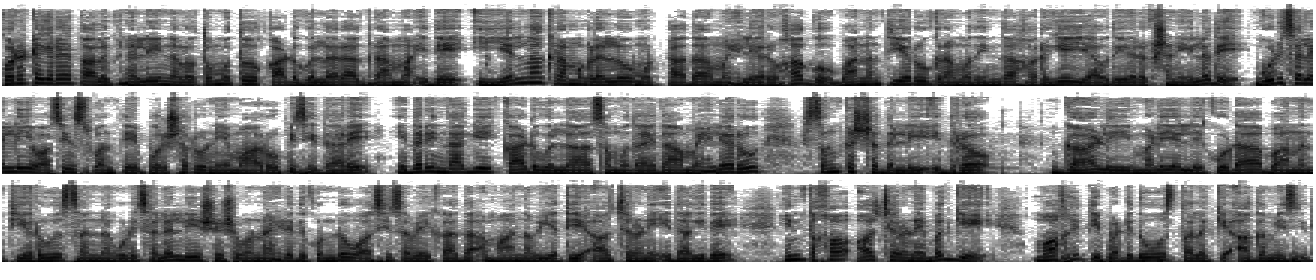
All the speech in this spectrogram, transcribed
ಕೊರಟಗೆರೆ ತಾಲೂಕಿನಲ್ಲಿ ನಲವತ್ತೊಂಬತ್ತು ಕಾಡುಗೊಲ್ಲರ ಗ್ರಾಮ ಇದೆ. ಈ ಎಲ್ಲ ಗ್ರಾಮಗಳಲ್ಲೂ ಮುಟ್ಟಾದ ಮಹಿಳೆಯರು ಹಾಗೂ ಬಾನಂತಿಯರು ಗ್ರಾಮದಿಂದ ಹೊರಗೆ ಯಾವುದೇ ರಕ್ಷಣೆ ಇಲ್ಲದೆ ಗುಡಿಸಲಲ್ಲಿ ವಾಸಿಸುವಂತೆ ಪುರುಷರು ನಿಯಮ ರೂಪಿಸಿದ್ದಾರೆ. ಇದರಿಂದಾಗಿ ಕಾಡುಗೊಲ್ಲ ಸಮುದಾಯದ ಮಹಿಳೆಯರು ಸಂಕಷ್ಟದಲ್ಲಿ ಇದ್ರು ಗಾಳಿ ಮಳೆಯಲ್ಲಿ ಕೂಡ ಬಾಣಂತಿಯರು ಸಣ್ಣ ಗುಡಿಸಲಲ್ಲಿ ಶಿಶುವನ್ನು ಹಿಡಿದುಕೊಂಡು ವಾಸಿಸಬೇಕಾದ ಅಮಾನವೀಯತೆ ಆಚರಣೆ ಇದಾಗಿದೆ. ಇಂತಹ ಆಚರಣೆ ಬಗ್ಗೆ ಮಾಹಿತಿ ಪಡೆದು ಸ್ಥಳಕ್ಕೆ ಆಗಮಿಸಿದ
